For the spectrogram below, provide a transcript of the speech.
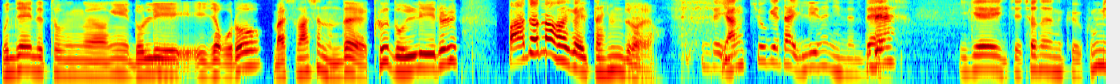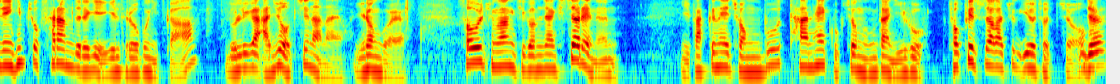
문재인 대통령이 논리적으로 말씀하셨는데 그 논리를 빠져나가기가 일단 힘들어요. 근데 양쪽에 다 일리는 있는데 네. 이게 이제 저는 그 국민의힘 쪽 사람들에게 얘기를 들어보니까 논리가 아주 없진 않아요. 이런 거예요. 서울중앙지검장 시절에는 이 박근혜 정부 탄핵 국정농단 이후 적폐 수사가 쭉 이어졌죠. 네.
